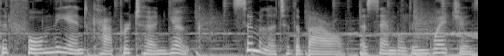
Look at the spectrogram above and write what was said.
that form the end cap return yoke, similar to the barrel, assembled in wedges.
